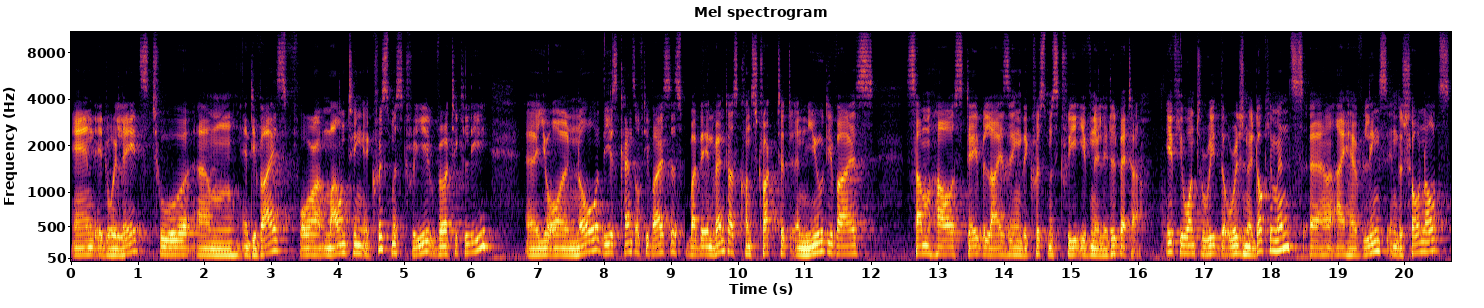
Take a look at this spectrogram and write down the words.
and it relates to um, a device for mounting a Christmas tree vertically. Uh, you all know these kinds of devices, but the inventors constructed a new device somehow stabilizing the Christmas tree even a little better. If you want to read the original documents, uh, I have links in the show notes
